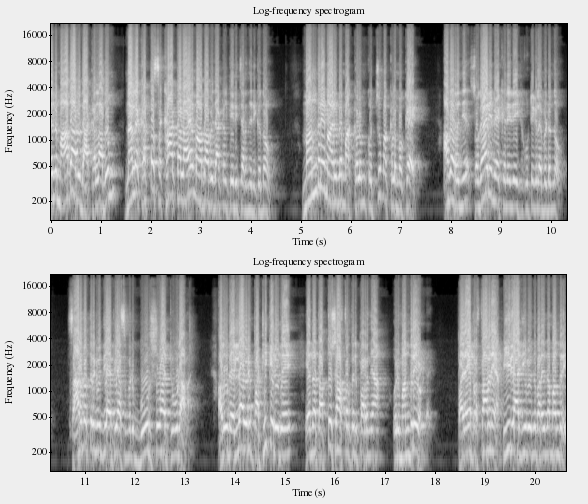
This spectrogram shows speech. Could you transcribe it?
എന്ന് മാതാപിതാക്കൾ അതും നല്ല കട്ട സഖാക്കളായ മാതാപിതാക്കൾ തിരിച്ചറിഞ്ഞിരിക്കുന്നു. മന്ത്രിമാരുടെ മക്കളും കൊച്ചുമക്കളും ഒക്കെ അതറിഞ്ഞ് സ്വകാര്യ മേഖലയിലേക്ക് കുട്ടികളെ വിടുന്നു. സാർവത്രിക വിദ്യാഭ്യാസം ഒരു ബൂർഷുവ ടൂളാണ്. അതുകൊണ്ട് എല്ലാവരും പഠിക്കരുത് എന്ന തത്വശാസ്ത്രത്തിൽ പറഞ്ഞ ഒരു മന്ത്രിയുണ്ട്. പഴയ പ്രസ്താവനയാണ് പി രാജീവ് എന്ന് പറയുന്ന മന്ത്രി.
